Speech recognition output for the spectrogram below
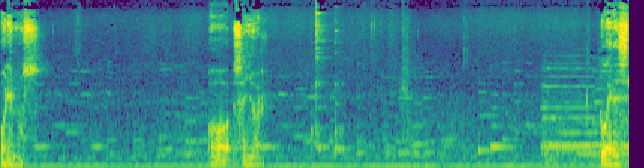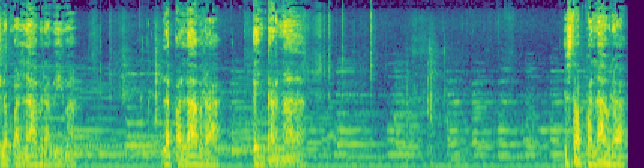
Oremos. Oh Señor, tú eres la palabra viva, la palabra encarnada. Esta palabra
